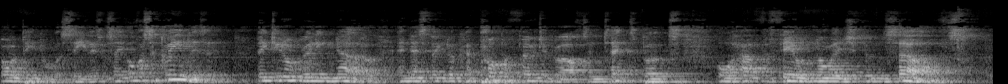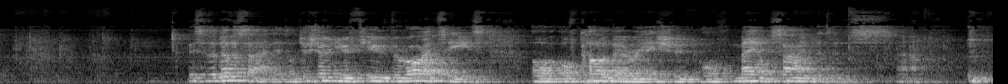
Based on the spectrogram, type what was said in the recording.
A lot of people will see this and say, oh, what's a green lizard? They do not really know unless they look at proper photographs in textbooks or have the field knowledge themselves. This is another sand lizard. I've just shown you a few varieties of, of colour variation of male sand lizards.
